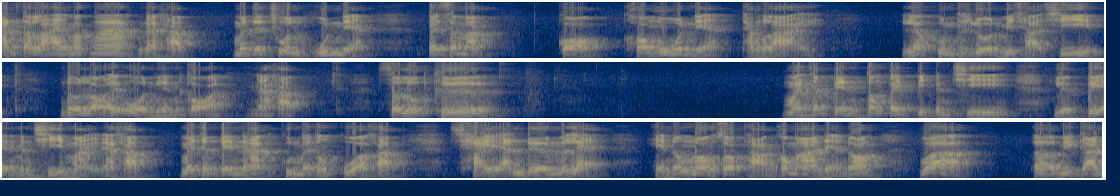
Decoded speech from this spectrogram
อันตรายมากๆนะครับ มันจะชวนคุณเนี่ยไปสมัครกรอกข้อมูลเนี่ยทางไลน์แล้วคุณก็โดนมิจฉาชีพ โดนหลอกให้โอนเงินก่อนนะครับ สรุปคือ ไม่จำเป็นต้องไปปิดบัญชี หรือเปลี่ยนบัญชีใหม่นะครับ ไม่จำเป็นนะคุณไม่ต้องกลัวครับ ใช้อันเดิมนั่นแหละ เห็นน้องๆสอบถามเข้ามาเนี่ยเนาะว่ามีการ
